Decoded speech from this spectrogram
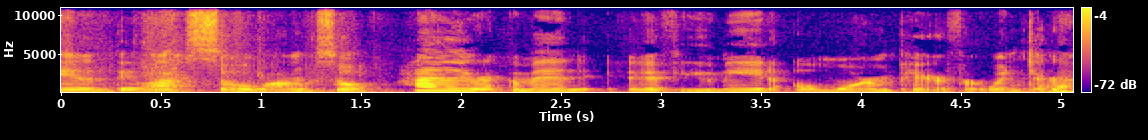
and they last so long. So highly recommend if you need a warm pair for winter.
